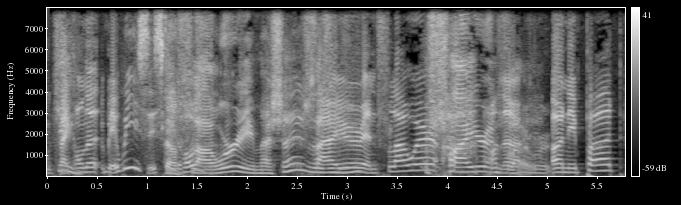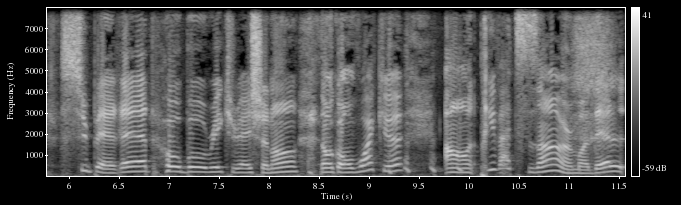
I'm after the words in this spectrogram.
ok. fait qu'on a, ben oui, c'est ce qui est drôle. Flower et machin. je- Fire and Flower. Fire and on a Flower. Honeypot, Superette, Hobo Recreational. Donc, on voit que en privatisant un modèle,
